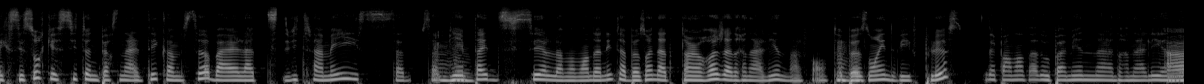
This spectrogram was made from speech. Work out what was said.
Fait que c'est sûr que si tu as une personnalité comme ça, ben la petite vie de famille, ça, ça devient Mhm. peut-être difficile. À un moment donné, tu as besoin d'être un rush d'adrénaline, dans le fond. Tu as Mhm. besoin de vivre plus. Dépendante à la dopamine, l'adrénaline, Ah,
